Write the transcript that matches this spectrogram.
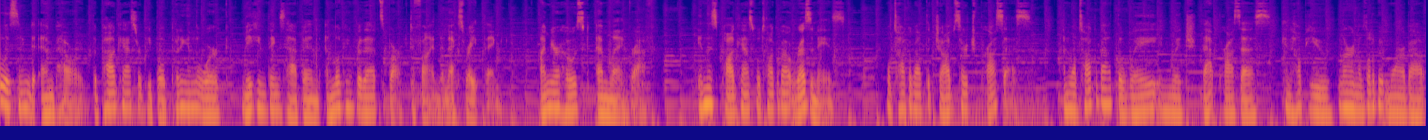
listening to Empowered, the podcast for people putting in the work, making things happen, and looking for that spark to find the next right thing. I'm your host, Em Landgraf. In this podcast, we'll talk about resumes, we'll talk about the job search process, and we'll talk about the way in which that process can help you learn a little bit more about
